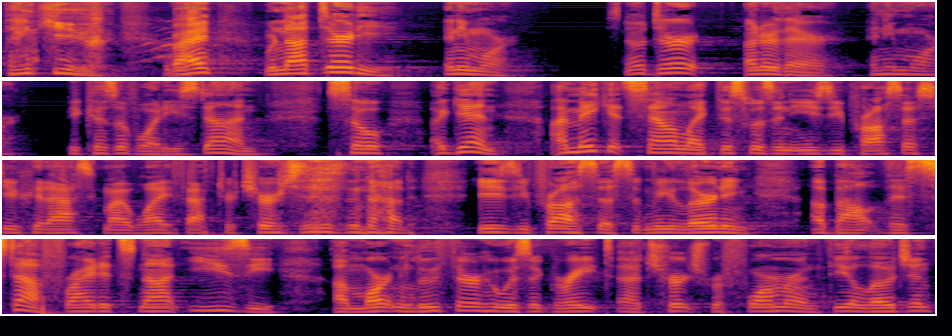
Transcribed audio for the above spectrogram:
Thank you, right? We're not dirty anymore. There's no dirt under there anymore because of what he's done. So, again, I make it sound like this was an easy process. You could ask my wife after church. This is not an easy process of me learning about this stuff, right? It's not easy. Uh, Martin Luther, who was a great uh, church reformer and theologian,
